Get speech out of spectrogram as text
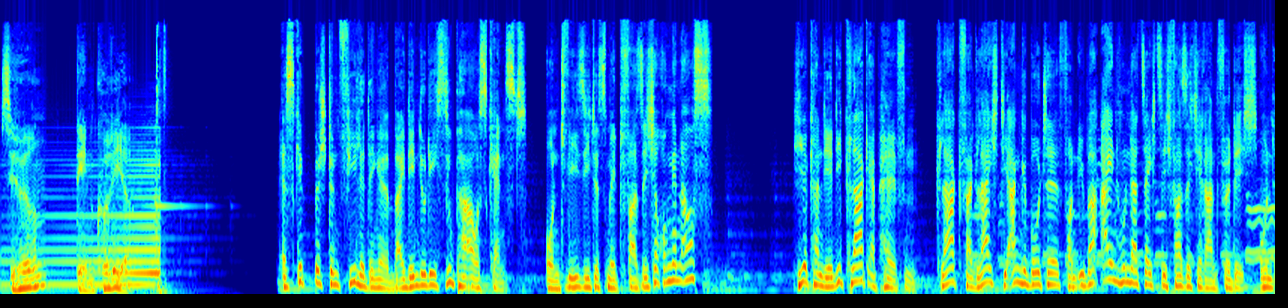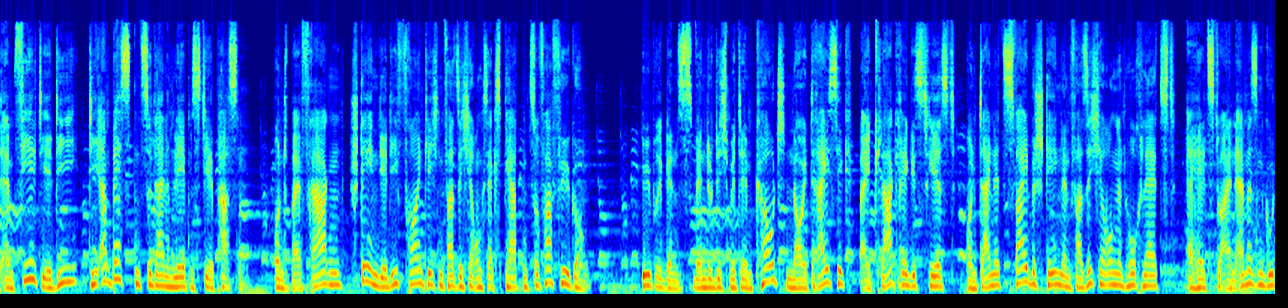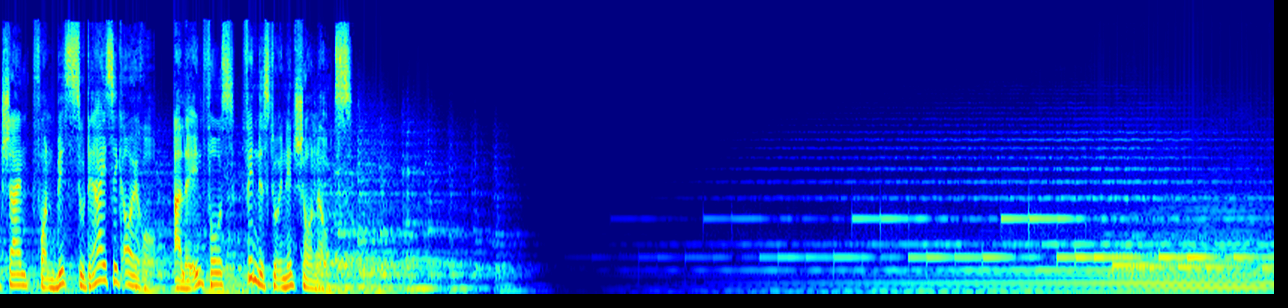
Sie hören den Kurier. Es gibt bestimmt viele Dinge, bei denen du dich super auskennst. Und wie sieht es mit Versicherungen aus? Hier kann dir die Clark-App helfen. Clark vergleicht die Angebote von über 160 Versicherern für dich und empfiehlt dir die, die am besten zu deinem Lebensstil passen. Und bei Fragen stehen dir die freundlichen Versicherungsexperten zur Verfügung. Übrigens, wenn du dich mit dem Code NEU30 bei Clark registrierst und deine zwei bestehenden Versicherungen hochlädst, erhältst du einen Amazon-Gutschein von bis zu 30 Euro. Alle Infos findest du in den Show Notes.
